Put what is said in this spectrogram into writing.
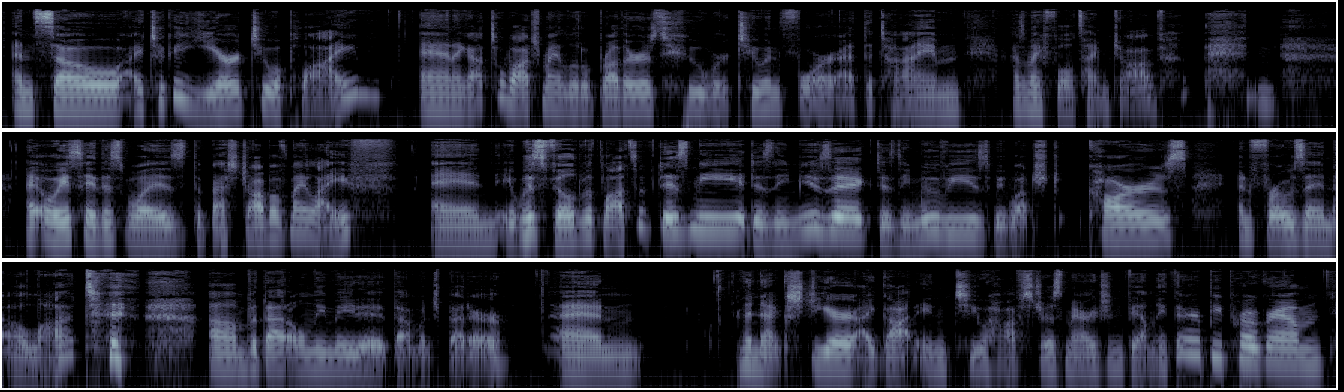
And so I took a year to apply and I got to watch my little brothers, who were two and four at the time, as my full time job. I always say this was the best job of my life. And it was filled with lots of Disney, Disney music, Disney movies. We watched Cars and Frozen a lot, um, but that only made it that much better. And the next year, I got into Hofstra's marriage and family therapy program.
